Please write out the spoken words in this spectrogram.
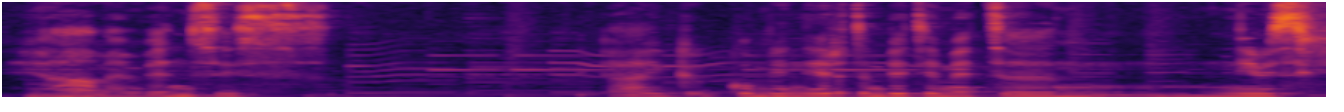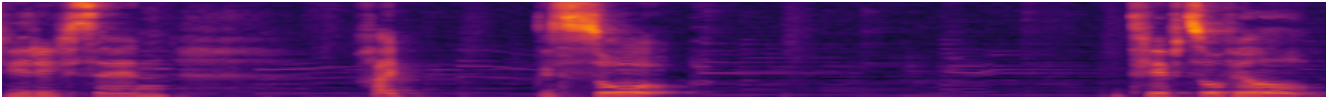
Ja, mijn wens is... Ja, ik combineer het een beetje met uh, nieuwsgierig zijn. Het is zo... Het geeft zoveel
